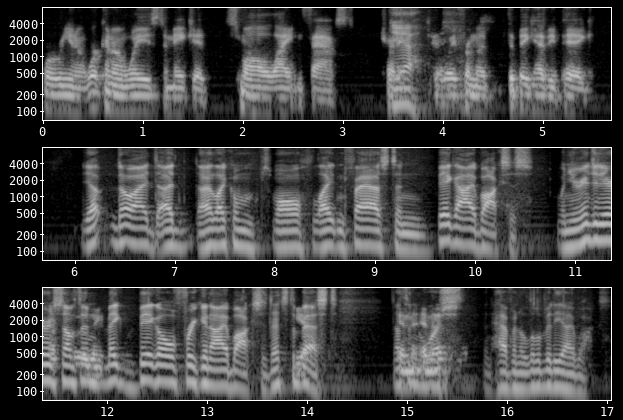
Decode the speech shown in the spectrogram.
we're you know working on ways to make it small light and fast try Yeah. to get away from the, the big heavy pig Yep. No, I, I, I like them small, light, and fast, and big eye boxes. When you're engineering Absolutely. something, make big old freaking eye boxes. That's the Yeah. best. Nothing And- and worse than having a little bitty eye box.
